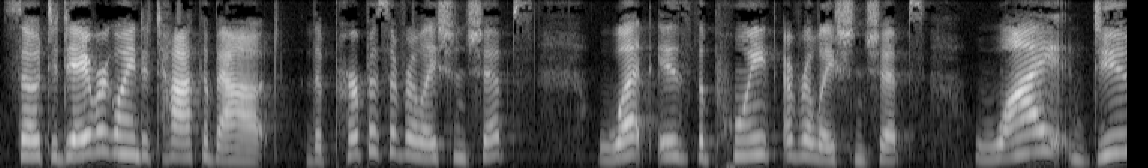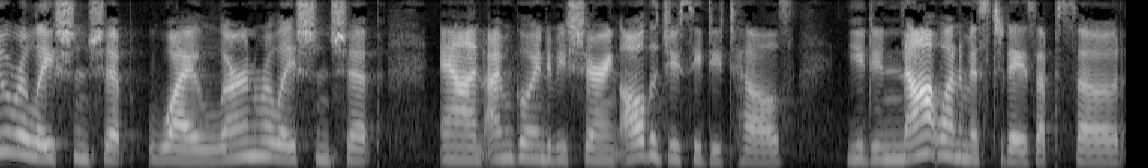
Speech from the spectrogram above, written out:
So, today we're going to talk about the purpose of relationships, What is the point of relationships? Why do relationship? Why learn relationship? And I'm going to be sharing all the juicy details. You do not want to miss today's episode.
